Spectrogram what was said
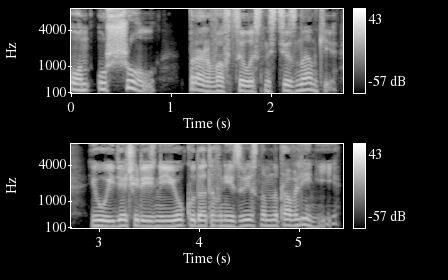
Он ушел, прорвав целостность изнанки и уйдя через нее куда-то в неизвестном направлении.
